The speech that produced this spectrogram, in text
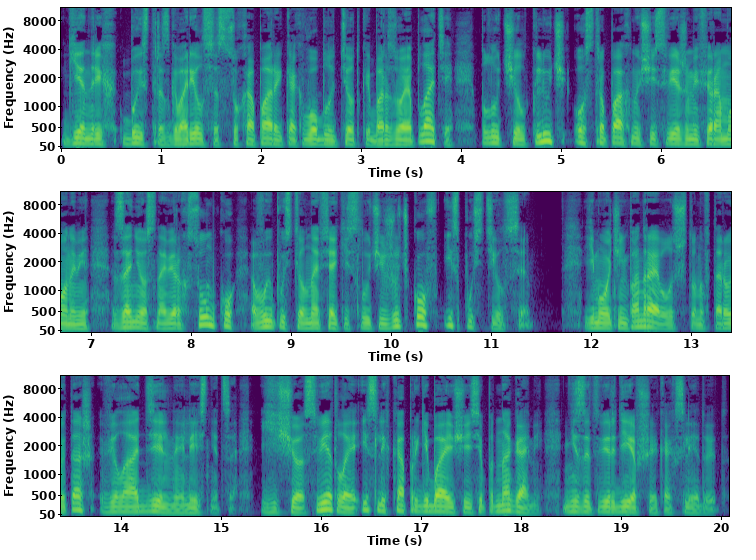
Генрих быстро сговорился с сухопарой, как в облу теткой борзое платье, получил ключ, остро пахнущий свежими феромонами, занес наверх сумку, выпустил на всякий случай жучков и спустился. Ему очень понравилось, что на второй этаж вела отдельная лестница, еще светлая и слегка прогибающаяся под ногами, не затвердевшая как следует.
